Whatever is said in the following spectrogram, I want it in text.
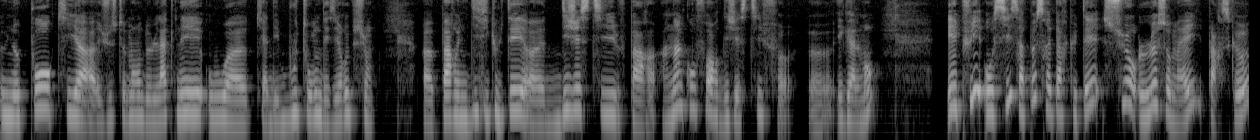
une peau qui a justement de l'acné ou qui a des boutons, des éruptions, par une difficulté digestive, par un inconfort digestif également. Et puis aussi, ça peut se répercuter sur le sommeil parce que,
